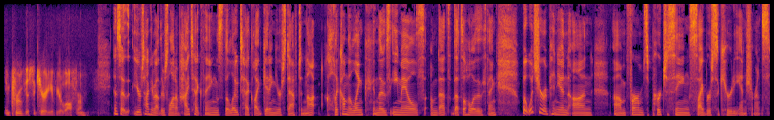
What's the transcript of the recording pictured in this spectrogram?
improve the security of your law firm. And so you're talking about there's a lot of high tech things, the low tech, like getting your staff to not click on the link in those emails. Um, that's that's a whole other thing. But what's your opinion on um, firms purchasing cybersecurity insurance?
